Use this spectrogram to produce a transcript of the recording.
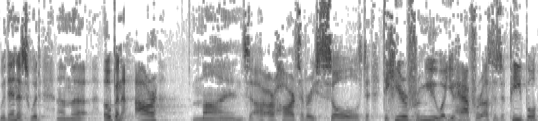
within us would um, uh, open our minds, our, our, hearts, our very souls to, to hear from you what you have for us as a people,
